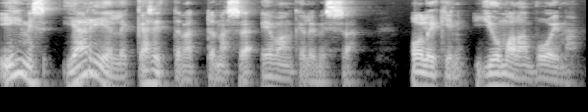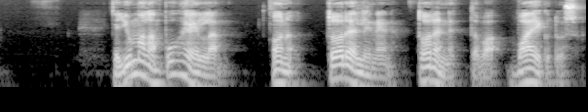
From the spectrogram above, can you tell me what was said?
Ihmisjärjelle käsittämättömässä evankeliumissa olikin Jumalan voima. Ja Jumalan puheilla on todellinen, todennettava vaikutus.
